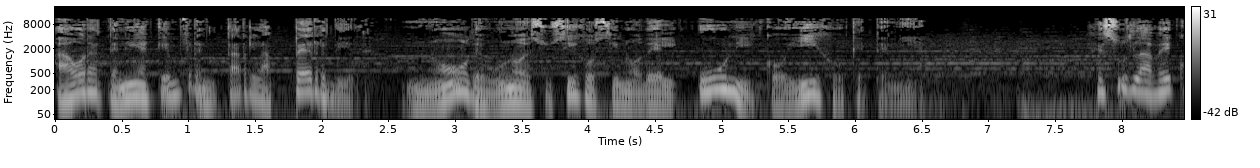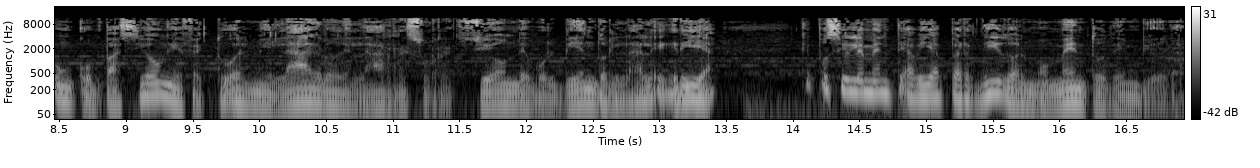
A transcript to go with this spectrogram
ahora tenía que enfrentar la pérdida, no de uno de sus hijos, sino del único hijo que tenía. Jesús la ve con compasión y efectúa el milagro de la resurrección, devolviéndole la alegría que posiblemente había perdido al momento de enviudar.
